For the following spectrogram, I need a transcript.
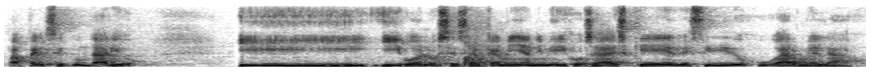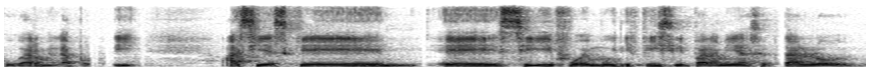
papel secundario y, y, bueno, César Camiñani me dijo, sabes que he decidido jugármela, jugármela por ti. Así es que eh, sí, fue muy difícil para mí aceptarlo.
